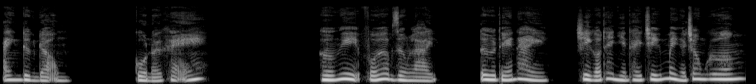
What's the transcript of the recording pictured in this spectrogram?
Anh đừng động. Cô nói khẽ. Hứa nghị phối hợp dừng lại. Từ thế này, chỉ có thể nhìn thấy chính mình ở trong gương.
